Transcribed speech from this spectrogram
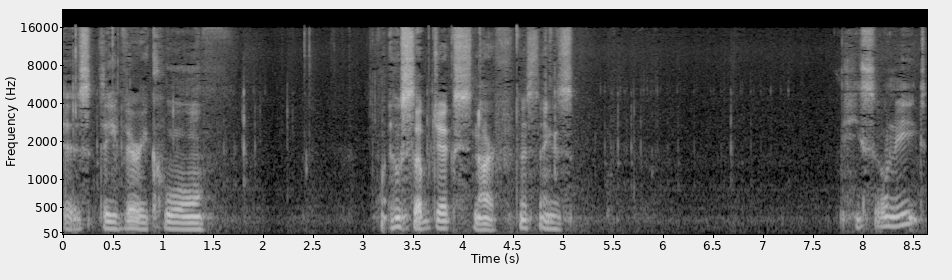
Is the very cool Who Subject Snarf. This thing is he's so neat.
